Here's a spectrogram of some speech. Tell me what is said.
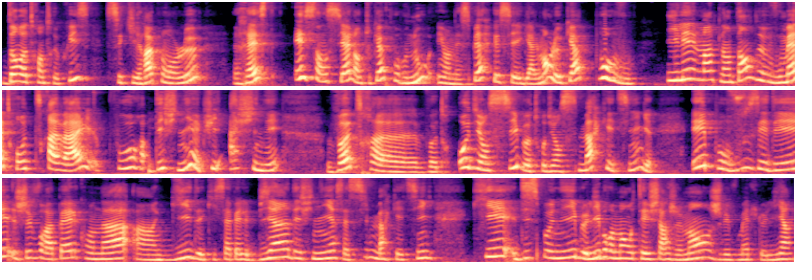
dans votre entreprise, ce qui, rappelons-le, reste essentiel, en tout cas pour nous, et on espère que c'est également le cas pour vous. Il est maintenant temps de vous mettre au travail pour définir et puis affiner votre, euh, votre audience cible, votre audience marketing. Et pour vous aider, je vous rappelle qu'on a un guide qui s'appelle Bien définir sa cible marketing qui est disponible librement au téléchargement. Je vais vous mettre le lien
